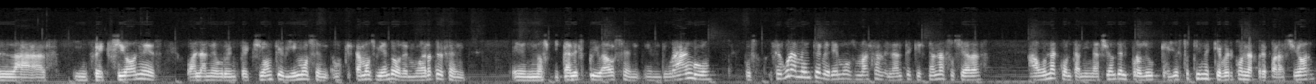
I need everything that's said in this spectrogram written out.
las infecciones o a la neuroinfección que vimos en, o que estamos viendo de muertes en, hospitales privados en Durango, pues seguramente veremos más adelante que están asociadas a una contaminación del producto y esto tiene que ver con la preparación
